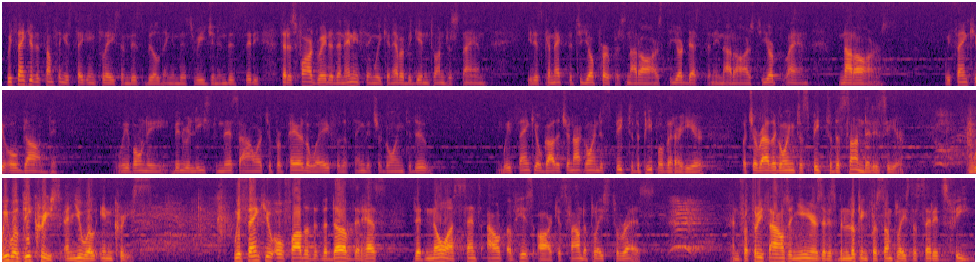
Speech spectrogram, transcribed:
We thank you that something is taking place in this building, in this region, in this city that is far greater than anything we can ever begin to understand. It is connected to your purpose, not ours, to your destiny, not ours, to your plan, not ours. We thank you, O oh God, that we've only been released in this hour to prepare the way for the thing that you're going to do. We thank you, O oh God, that you're not going to speak to the people that are here, but you're rather going to speak to the Son that is here. We will decrease and you will increase. We thank you, O Father, that the dove that has that Noah sent out of his ark has found a place to rest. And for 3,000 years it has been looking for some place to set its feet.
